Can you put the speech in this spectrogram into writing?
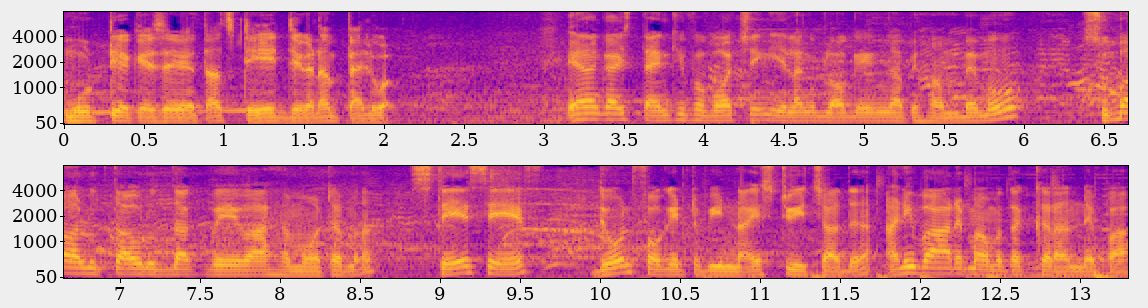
මුට්ටිය කෙසේ වෙතත් ස්ටේජ් එකනම් පැලුව. එන ගයිස් තැංක for watching. ඊළඟ බ්ලොගෙන් අපි හම්බෙමු. සුබ අලුත් අවුරුද්දක් වේවා හැමෝටම. Stay safe. Don't forget to be nice to each other. අනිවාර්යයෙන්ම අමතක කරන්න එපා.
